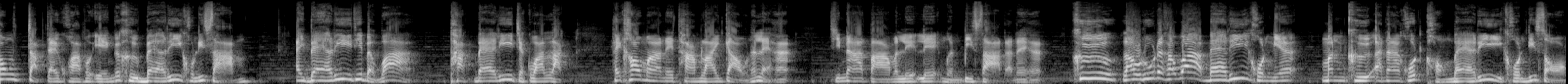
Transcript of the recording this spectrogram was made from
ต้องจับใจความเอาเองก็คือแบรี่คนที่สามไอ้แบรี่ที่แบบว่าผักแบรี่จากวานหลัก ให้เข้ามาในไทม์ไลน์เก่านั่นแหละฮะที่หน้าตามันเละๆเหมือนปีศาจอะนะฮะคือเรารู้นะครับว่าแบรี่คนเนี้ยมันคืออนาคตของแบรี่คนที่สอง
